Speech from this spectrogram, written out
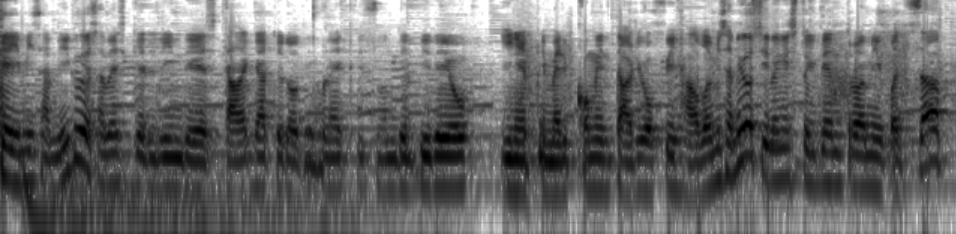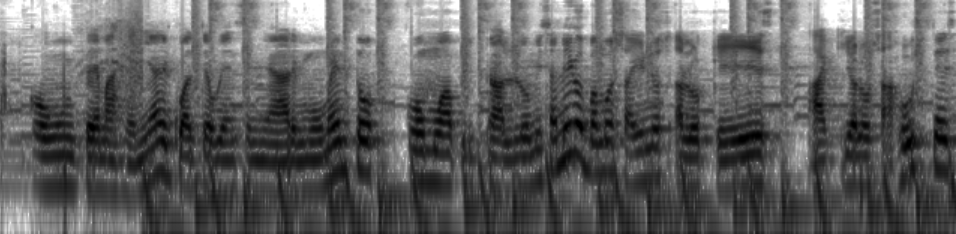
Ok mis amigos, ya sabes que el link de descarga te lo dejo en la descripción del video y en el primer comentario fijado. Mis amigos, si ven estoy dentro de mi WhatsApp un tema genial, el cual te voy a enseñar en un momento cómo aplicarlo. Mis amigos, vamos a irnos a lo que es aquí a los ajustes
